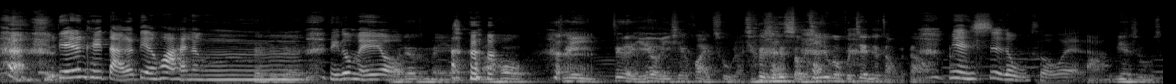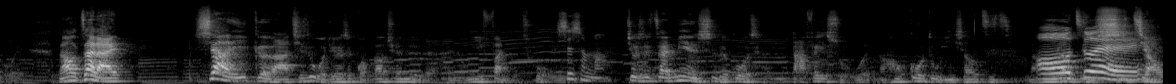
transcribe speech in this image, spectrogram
别人可以打个电话还能，嗯、对对对，你都没我有。就是没有，然后所以这个也有一些坏处了，就是手机如果不见就找不到面试就无所谓了。，面试无所谓，然后再来下一个啊，其实我觉得是广告圈的人很容易犯的错误，是什么？就是在面试的过程答非所问，然后过度营销自己，然后哦，让自己对失焦。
